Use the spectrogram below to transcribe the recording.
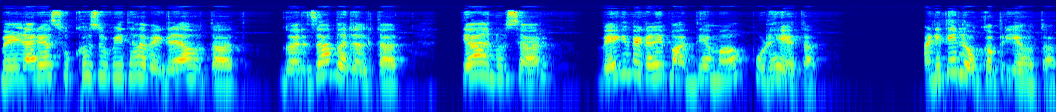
मिळणाऱ्या सुखसुविधा वेगळ्या होतात गरजा बदलतात त्यानुसार वेगवेगळे माध्यमं पुढे येतात आणि ते लोकप्रिय होतात.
